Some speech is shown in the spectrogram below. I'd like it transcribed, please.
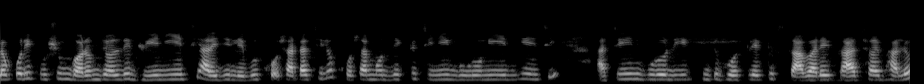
ভালো করে কুসুম গরম জল দিয়ে ধুয়ে নিয়েছি। আর এই যে লেবুর খোসাটা ছিল, খোসার মধ্যে একটু চিনি গুঁড়ো নিয়ে দিয়েছি। আর চিনি গুঁড়ো দিয়ে কিন্তু ঘষলে একটু স্কাবারের কাজ হয় ভালো।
